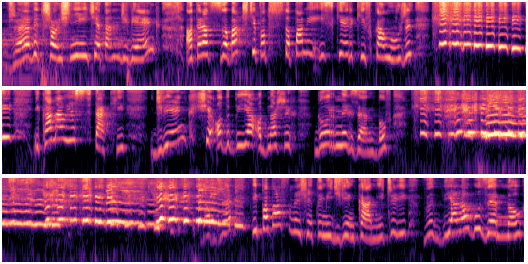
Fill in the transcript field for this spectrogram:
Dobrze, wytrząśnijcie ten dźwięk, a teraz zobaczcie pod stopami iskierki w kałuży. I kanał jest taki, dźwięk się odbija od naszych górnych zębów. Dobrze? I pobawmy się tymi dźwiękami, czyli w dialogu ze mną.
